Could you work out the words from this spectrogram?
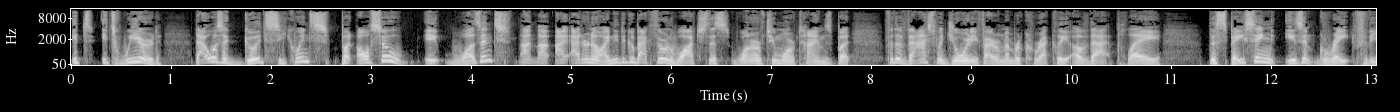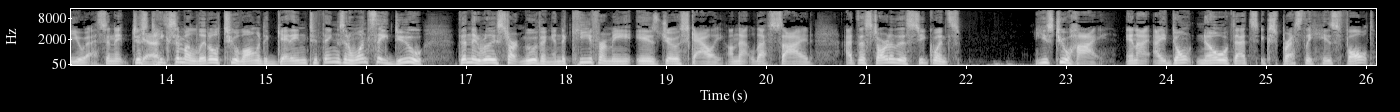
It's it's weird. That was a good sequence, but also it wasn't. I, I, I, don't know. I need to go back through and watch this one or two more times. But for the vast majority, if I remember correctly, of that play, the spacing isn't great for the U.S. and it just yeah, takes them a little too long to get into things. And once they do, then they really start moving. And the key for me is Joe Scally on that left side. At the start of this sequence, he's too high. And I, I don't know if that's expressly his fault.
